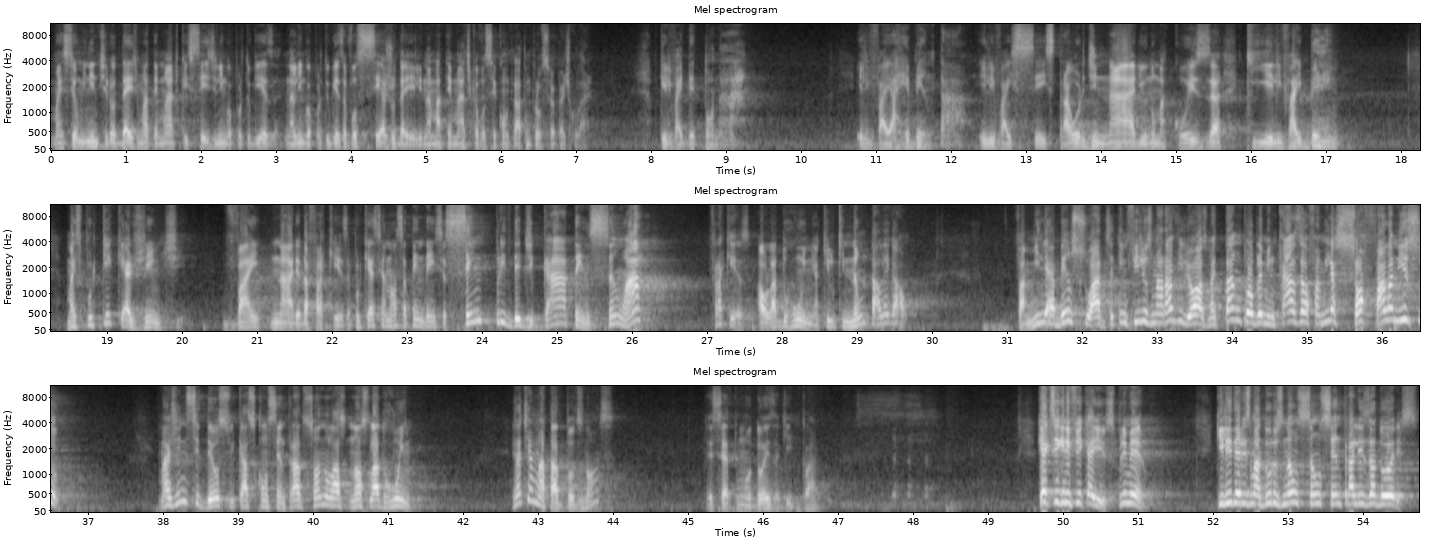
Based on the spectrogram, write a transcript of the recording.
mas seu menino tirou 10 de matemática e 6 de língua portuguesa, na língua portuguesa você ajuda ele, na matemática você contrata um professor particular. Porque ele vai detonar ele vai arrebentar, ele vai ser extraordinário numa coisa que ele vai bem. Mas por que, que a gente vai na área da fraqueza? Porque essa é a nossa tendência, sempre dedicar atenção à fraqueza, ao lado ruim, aquilo que não está legal. Família é abençoada, você tem filhos maravilhosos, mas está um problema em casa, a família só fala nisso. Imagine se Deus ficasse concentrado só no nosso lado ruim. Já tinha matado todos nós, exceto um ou dois aqui, claro. O que é que significa isso? Primeiro, que líderes maduros não são centralizadores.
